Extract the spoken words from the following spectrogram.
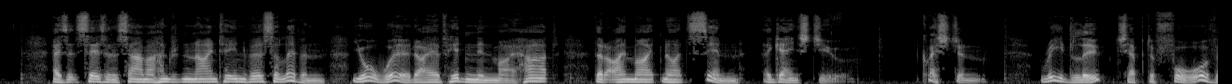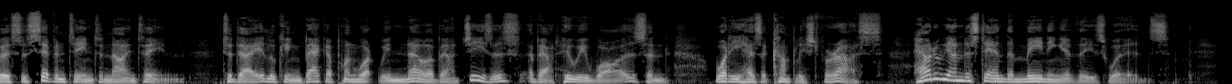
As it says in Psalm 119 verse 11, Your word I have hidden in my heart that I might not sin against you. Question. Read Luke chapter 4, verses 17 to 19. Today, looking back upon what we know about Jesus, about who he was, and what he has accomplished for us, how do we understand the meaning of these words?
